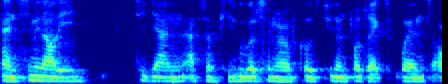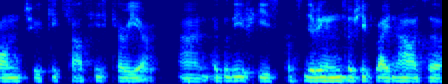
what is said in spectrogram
and similarly, Tidiane, after his Google Summer of Code student project, went on to kickstart his career. And I believe he's considering an internship right now at a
